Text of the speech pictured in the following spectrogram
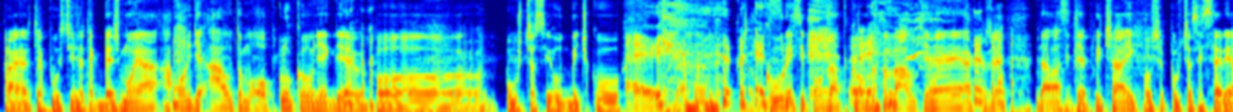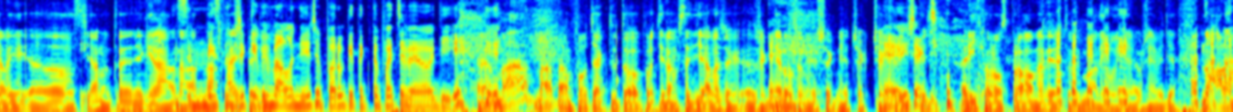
frajer ťa pustí, že tak bež moja a on ide autom obklukou niekde po púšťa si hudbičku, Ej, kúri si pod zadkom v aute, hej, akože dáva si teplý čajík, púšťa, si seriály uh, stiahnuté niekde na, na, si na myslím, že iPade. keby malo niečo po ruke, tak to po tebe hodí. E, Má, má tam foťak, tuto proti nám sedí, ale že, že nerozumieš, však nie, ček, ček, Ej, však- keď rýchlo rozprávame, vieš, to tí mladí ľudia už nevedia. No ale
